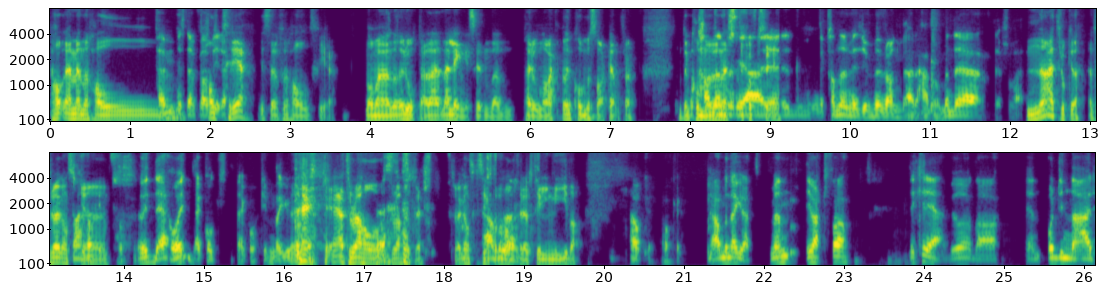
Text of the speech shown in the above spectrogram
Jeg mener halv Fem istedenfor halv halv tre i stedet for halv fire. Nå må jeg rote jeg, det er, det lenge siden den perioden har vært, men den kommer snart igjen, tror jeg. Den Det kommer kan ved neste er- det kan hende vi driver med vranglære her nå, men det, det får være. Nei, jeg tror ikke det. Jeg tror det er ganske Nei. Oi, det, oi, det er kokk. Det er kokken, det er gul. jeg tror det er halv, jeg tror det er halv tre. Jeg tror jeg er ganske sikker på det er halv tre til ni, da. Ja, ok. Ja, men det er greit. Men i hvert fall, det krever jo da en ordinær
